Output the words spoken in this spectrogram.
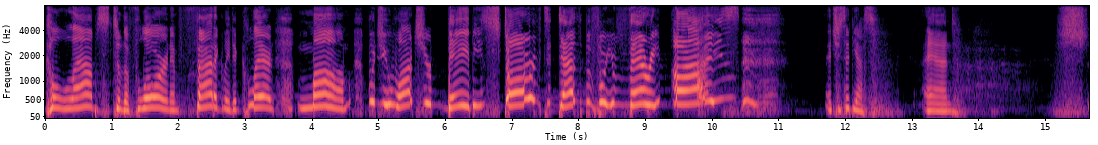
collapsed to the floor and emphatically declared, Mom, would you watch your baby starve to death before your very eyes? And she said, Yes. And sh-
